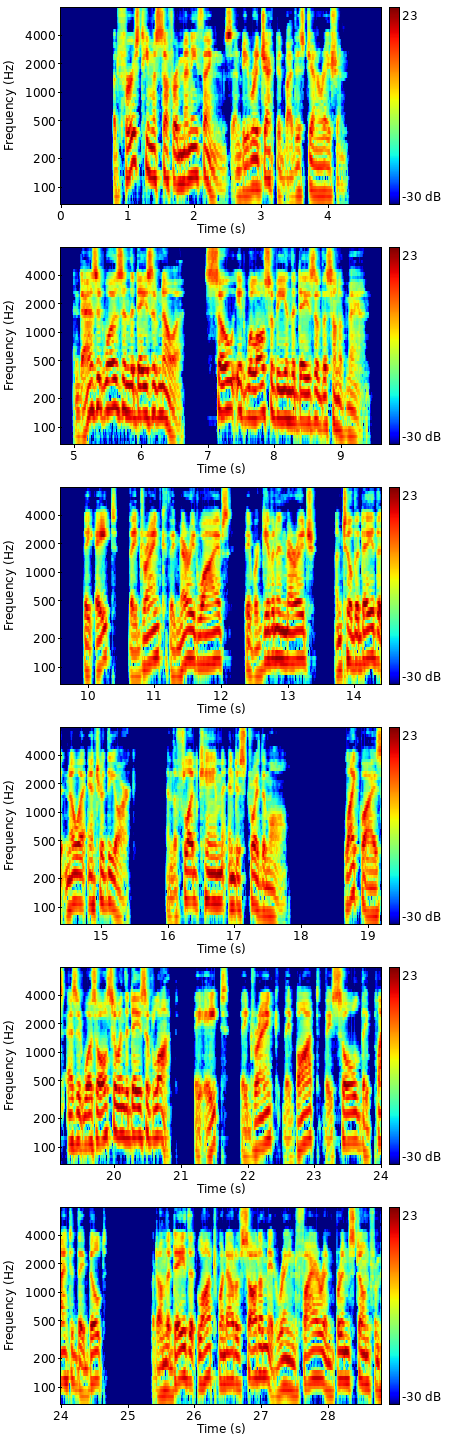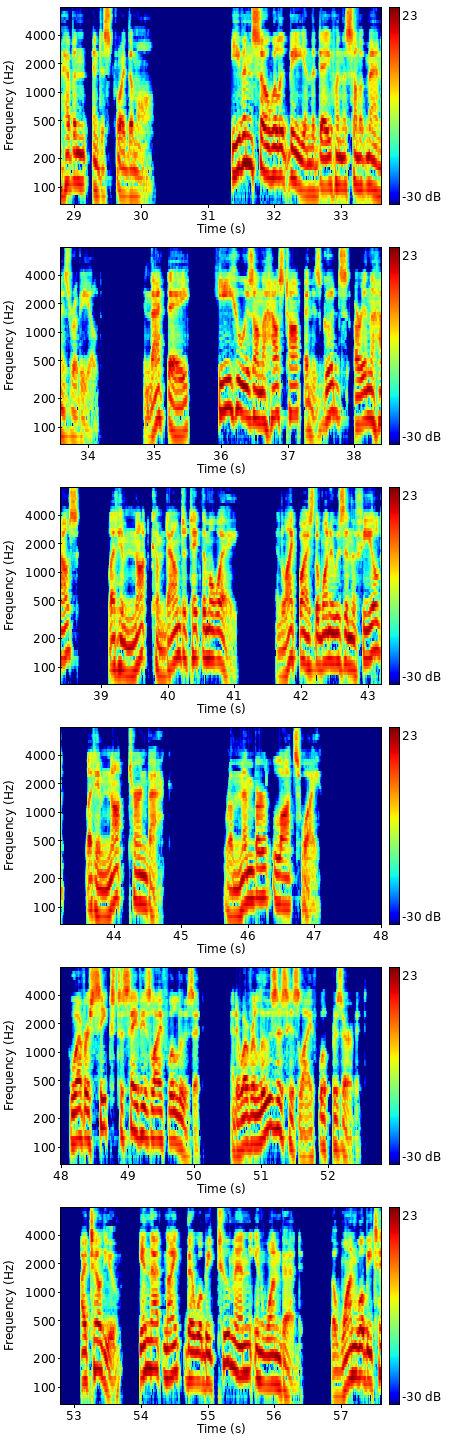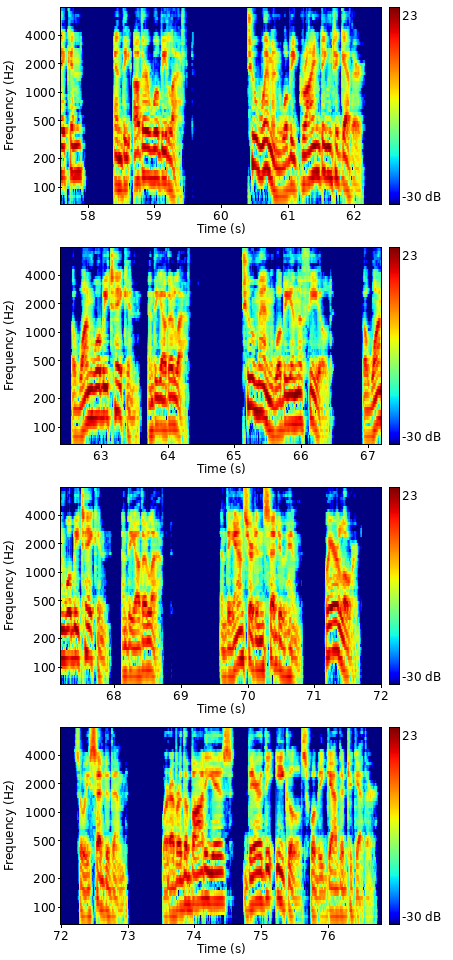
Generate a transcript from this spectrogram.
But first he must suffer many things, and be rejected by this generation. And as it was in the days of Noah, so it will also be in the days of the Son of Man. They ate, they drank, they married wives, they were given in marriage, until the day that Noah entered the ark, and the flood came and destroyed them all. Likewise, as it was also in the days of Lot, they ate, they drank, they bought, they sold, they planted, they built. But on the day that Lot went out of Sodom, it rained fire and brimstone from heaven and destroyed them all. Even so will it be in the day when the Son of Man is revealed. In that day, he who is on the housetop and his goods are in the house, let him not come down to take them away. And likewise the one who is in the field, let him not turn back. Remember Lot's wife. Whoever seeks to save his life will lose it, and whoever loses his life will preserve it. I tell you, in that night there will be two men in one bed. The one will be taken, and the other will be left. Two women will be grinding together. The one will be taken, and the other left. Two men will be in the field, the one will be taken, and the other left. And they answered and said to him, Where, Lord? So he said to them, Wherever the body is, there the eagles will be gathered together.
